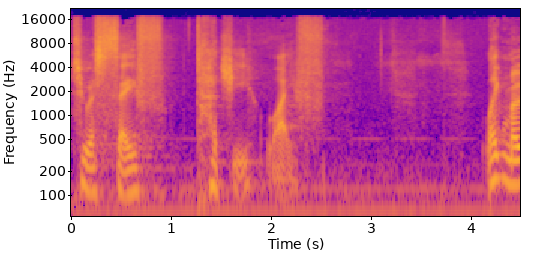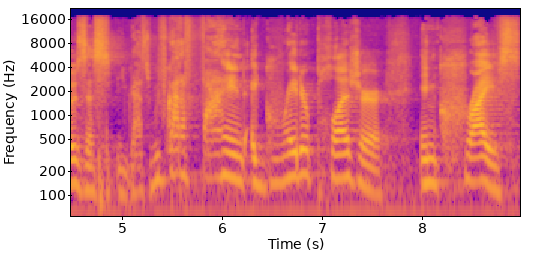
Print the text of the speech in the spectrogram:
to a safe, touchy life like Moses, you guys, we've got to find a greater pleasure in Christ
